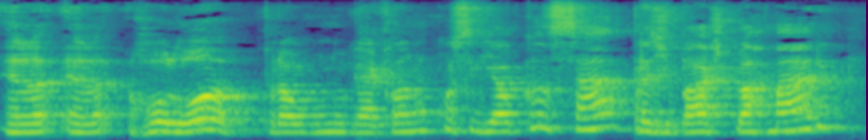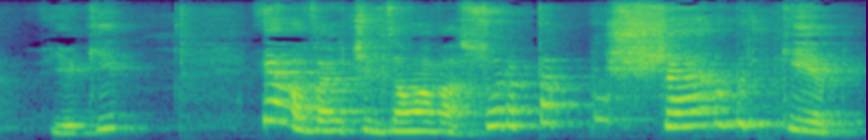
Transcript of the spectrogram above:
Ela, ela rolou para algum lugar que ela não conseguia alcançar, para debaixo do armário, e aqui. Ela vai utilizar uma vassoura para puxar o brinquedo.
